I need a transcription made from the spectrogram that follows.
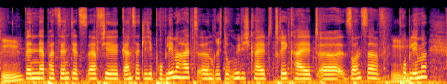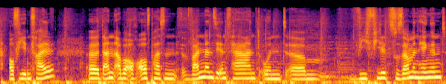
Wenn der Patient jetzt sehr viel ganzheitliche Probleme hat, äh, in Richtung Müdigkeit, Trägheit, äh, sonst da Probleme, auf jeden Fall. Äh, dann aber auch aufpassen, wann man sie entfernt und ähm, wie viel zusammenhängend,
